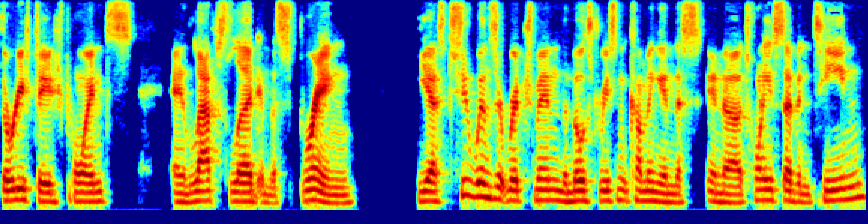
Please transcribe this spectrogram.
30 stage points and laps led in the spring. He has two wins at Richmond, the most recent coming in this in uh, 2017,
